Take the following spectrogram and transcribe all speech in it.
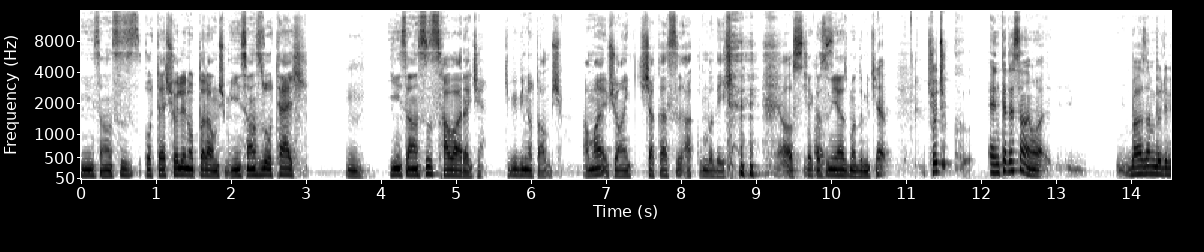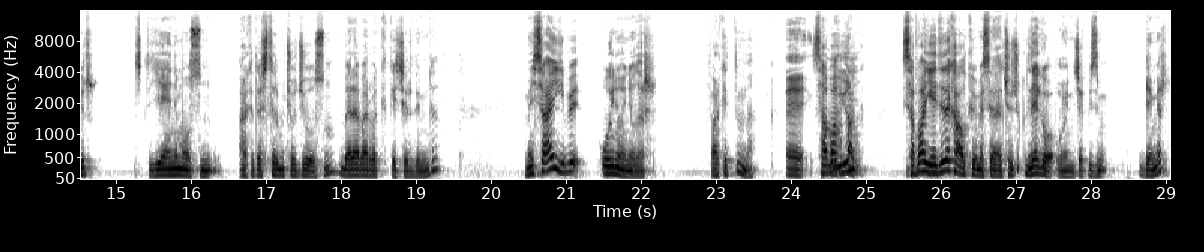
İnsansız otel. Şöyle notlar almışım. İnsansız otel. Hı. insansız hava aracı gibi bir not almışım. Ama şu an şakası aklımda değil. Olsun, Şakasını olsun. yazmadığım için. Ya, çocuk enteresan ama bazen böyle bir işte yeğenim olsun, arkadaşlarımın çocuğu olsun beraber vakit geçirdiğimde mesai gibi oyun oynuyorlar. Fark ettin mi? Ee, Sabah oyun- bak. Sabah 7'de kalkıyor mesela çocuk. Lego oynayacak bizim Demir.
